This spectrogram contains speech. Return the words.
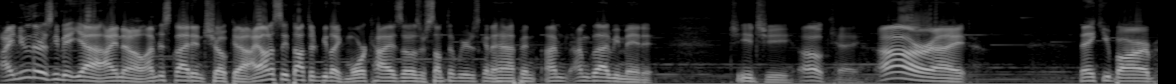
I knew there was gonna be. Yeah, I know. I'm just glad I didn't choke out. I honestly thought there'd be like more Kaizos or something weird was gonna happen. I'm I'm glad we made it. GG. Okay. All right. Thank you, Barb,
